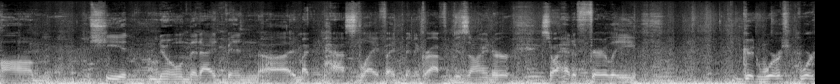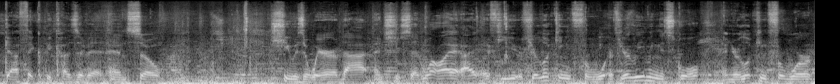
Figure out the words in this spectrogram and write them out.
um, she had known that I'd been uh, in my past life, I'd been a graphic designer, so I had a fairly good work work ethic because of it, and so she was aware of that, and she said, "Well, I, I, if you if you're looking for if you're leaving the school and you're looking for work,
